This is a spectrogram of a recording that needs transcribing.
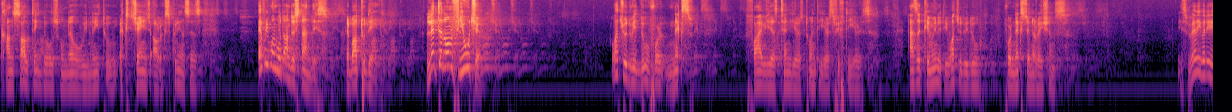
consulting those who know we need to exchange our experiences. Everyone would understand this about today, let alone future. What should we do for next five years, 10 years, 20 years, 50 years? As a community, what should we do for next generations? It's very, very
